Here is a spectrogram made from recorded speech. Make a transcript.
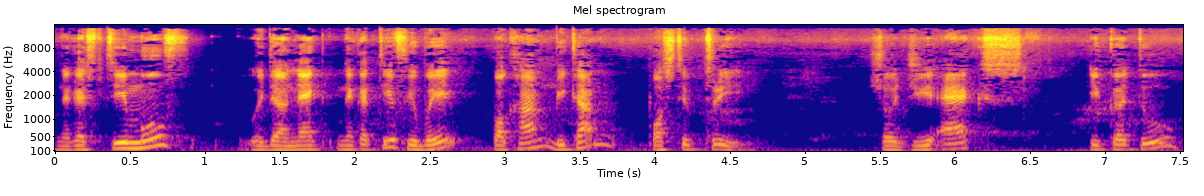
Negative 3 move. With the neg negative you will become become positive 3 so gx equal to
